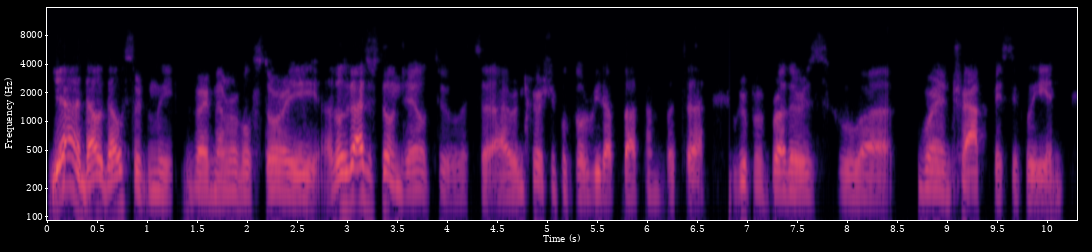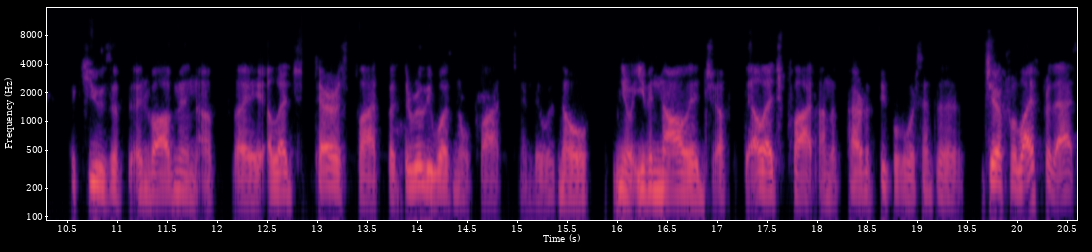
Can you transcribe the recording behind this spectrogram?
Yeah, that, that was certainly a very memorable story. Uh, those guys are still in jail too. It's uh, I encourage people to go read up about them. But uh, a group of brothers who uh, were entrapped basically and accused of the involvement of a alleged terrorist plot, but there really was no plot, and there was no you know even knowledge of the alleged plot on the part of the people who were sent to jail for life for that.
